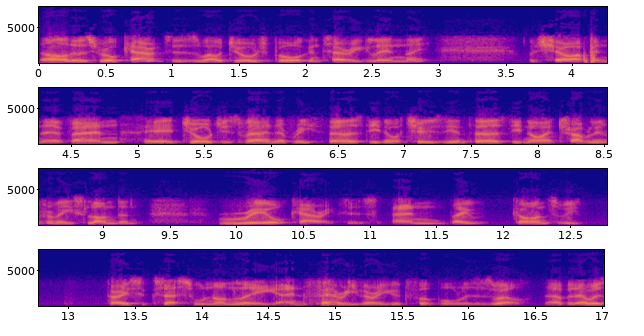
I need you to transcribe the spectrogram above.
Oh, there was real characters as well. George Borg and Terry Glynn, they would show up in their van, eh, George's van, every Thursday or Tuesday and Thursday night, travelling from East London. Real characters, and they've gone on to be very successful non-league and very, very good footballers as well. Uh, but there was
